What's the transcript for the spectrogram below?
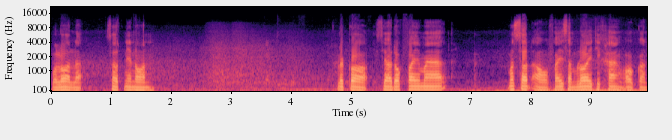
บ่รอดละสดแน่นอน แล้วก็เสียดอกไฟมามาสอดเอาไฟ300ที่ข้างออกก่อน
